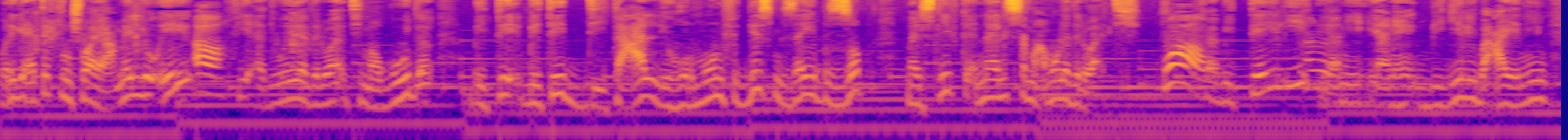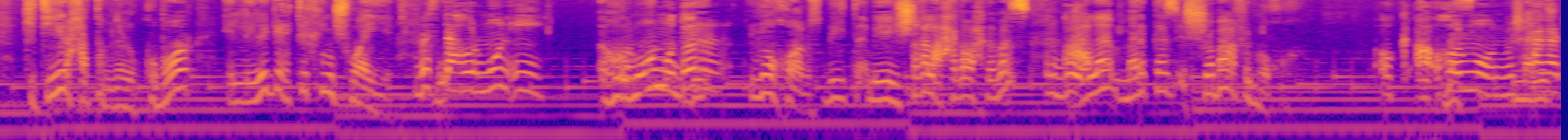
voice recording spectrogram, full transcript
ورجع تخن شوية أعمل له إيه؟ آه. في أدوية دلوقتي موجودة بت... بتدي تعلي هرمون في الجسم زي بالظبط ما السليف كأنها لسه معمولة دلوقتي واو. فبالتالي حلو. يعني يعني بيجي لي عيانين كتير حتى من الكبار اللي رجع تخن شوية بس ده هرمون إيه؟ هرمون مضر. no خالص. بيشتغل على حاجة واحدة بس الجوع. على مركز الشبع في المخ أوكي. آه، هرمون مش ملوش- حاجة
